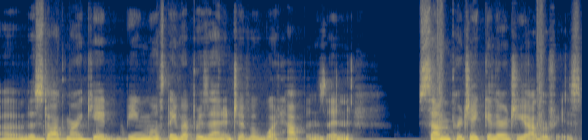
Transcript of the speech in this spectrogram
uh, the stock market being mostly representative of what happens in some particular geographies.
